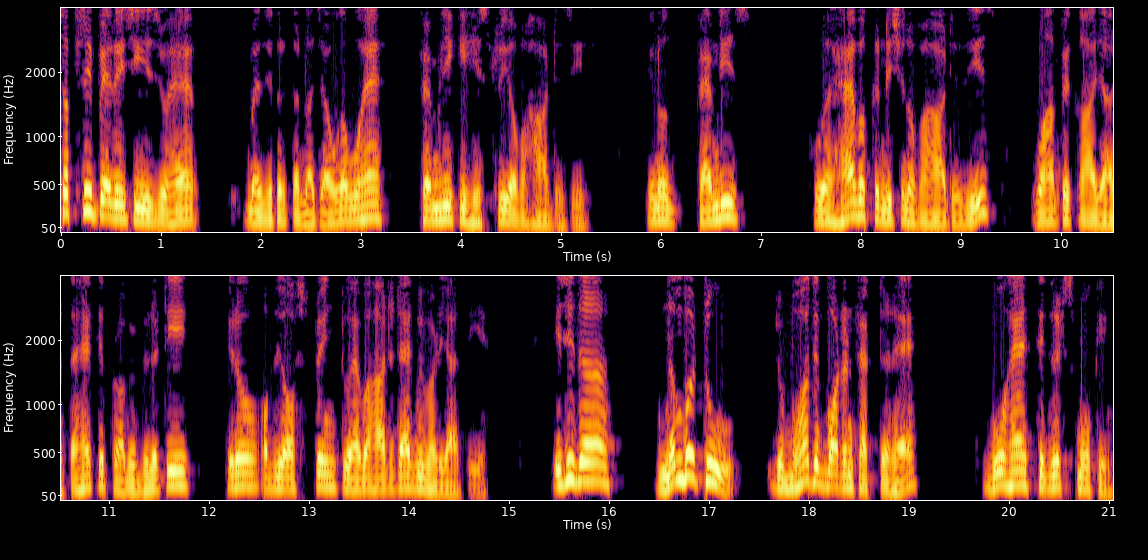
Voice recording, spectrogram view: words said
سب سے پہلی چیز جو ہے میں ذکر کرنا چاہوں گا وہ ہے فیملی کی history of heart disease you know families have a condition of heart disease وہاں پہ کہا جاتا ہے کہ probability you know of the offspring to have a heart attack بھی بڑھ جاتی ہے. اسی طرح نمبر ٹو جو بہت امپورٹنٹ فیکٹر ہے وہ ہے cigarette smoking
